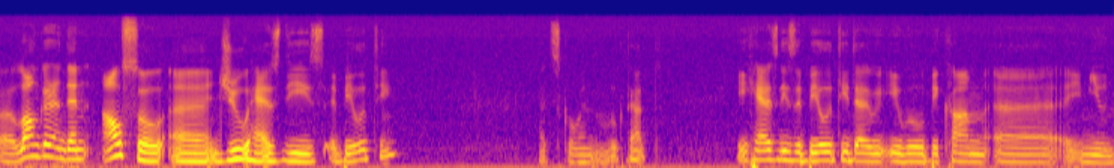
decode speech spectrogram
uh, longer and then also uh, Jhu has this ability let's go and look that he has this ability that he will become uh, immune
